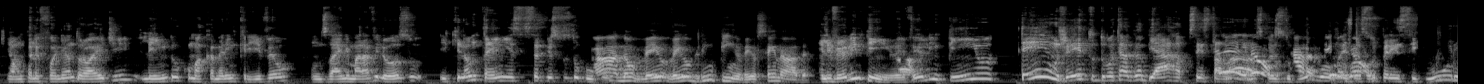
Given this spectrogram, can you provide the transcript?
Que é um telefone Android lindo, com uma câmera incrível, um design maravilhoso e que não tem esses serviços do Google. Ah, não, veio, veio limpinho, veio sem nada. Ele veio limpinho, ah. ele veio limpinho, tem um jeito de botar uma gambiarra pra você instalar é, não, as coisas do cara, Google, mas é não. é super inseguro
